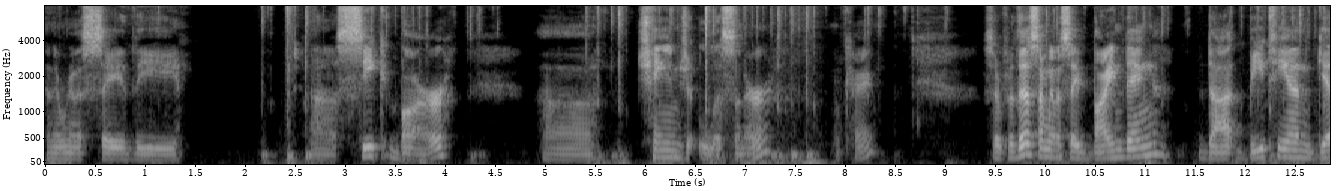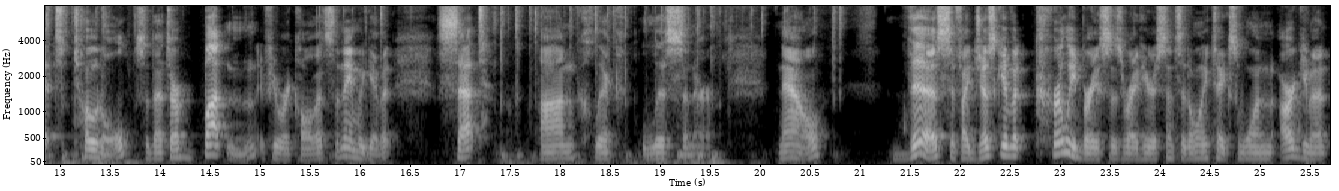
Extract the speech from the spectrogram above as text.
and then we're going to say the uh, seek bar uh, change listener. Okay. So for this, I'm going to say binding dot btn get total. So that's our button, if you recall. That's the name we give it. Set on click listener. Now, this, if I just give it curly braces right here, since it only takes one argument,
